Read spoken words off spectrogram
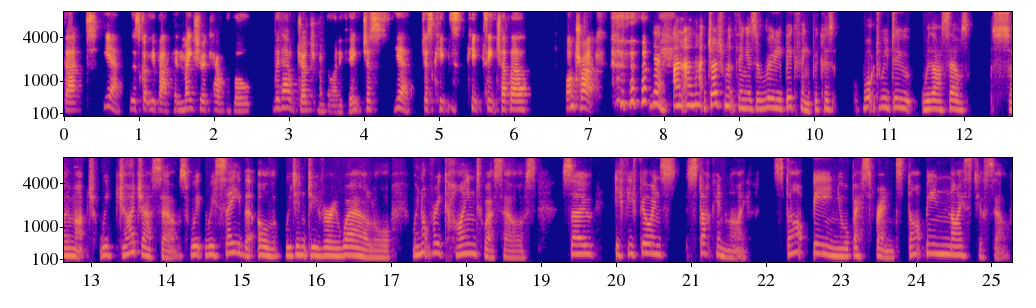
that, yeah, that's got your back and makes you accountable without judgment or anything. Just, yeah, just keeps keeps each other on track. yeah, and, and that judgment thing is a really big thing because what do we do with ourselves so much? We judge ourselves. We we say that, oh, we didn't do very well, or we're not very kind to ourselves. So if you feel in, stuck in life, start being your best friend, start being nice to yourself,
